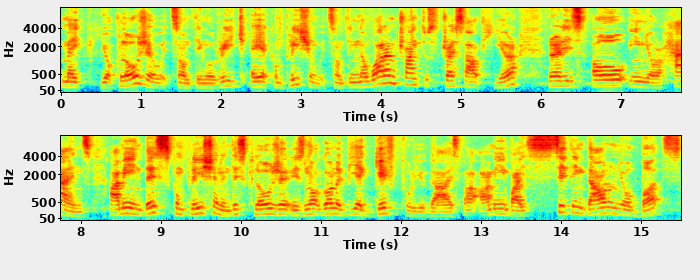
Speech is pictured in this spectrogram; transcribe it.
make your closure with something or reach a completion with something. Now what I'm trying to stress out here that is all in your hands. I mean this completion and this closure is not going to be a gift for you guys. I mean by sitting down on your butts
